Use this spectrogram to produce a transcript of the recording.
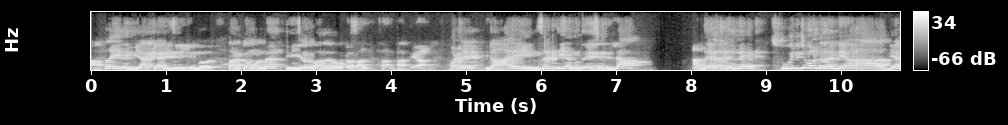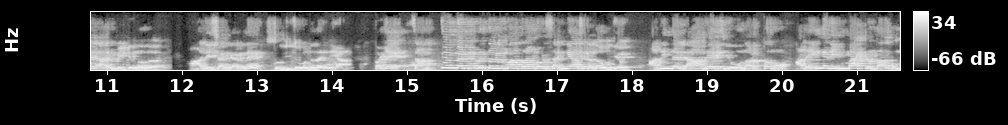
അത്രയിലും വ്യാഖ്യാനിച്ചിരിക്കുന്നത്. തർക്കമുണ്ട്. ടീച്ചർ പറഞ്ഞതൊക്കെ സത്യമാണ്. പക്ഷെ ഇത് ആരെയും ഇൻസൾട്ട് ചെയ്യാൻ ഉദ്ദേശിച്ചിട്ടില്ല. അദ്ദേഹത്തിന്റെ സ്തുതിച്ചുകൊണ്ട് തന്നെയാണ് ആ അധ്യായം ആരംഭിക്കുന്നത്. ആദിശങ്കരനെ സ്തുതിച്ചുകൊണ്ട് തന്നെയാണ്. പക്ഷെ സത്യം വെളിപ്പെടുത്തുന്നതിൽ മാത്രമാണ് ഒരു സന്യാസിയുടെ ദൗത്യം. അതിന്റെ ലാഭേച്ഛയോ നഷ്ടമോ അത് എങ്ങനെ ഇമ്പാക്ട് ഉണ്ടാകും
